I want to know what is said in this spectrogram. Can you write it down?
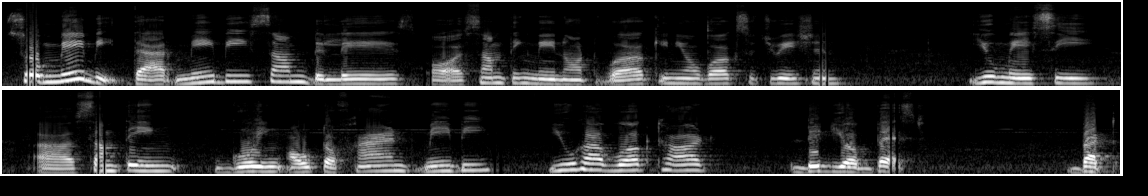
So, maybe there may be some delays or something may not work in your work situation. You may see uh, something going out of hand, maybe. You have worked hard did your best. But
